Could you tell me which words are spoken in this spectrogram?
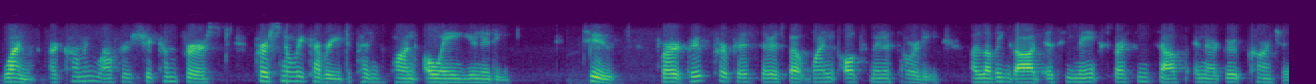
1. Our common welfare should come first. Personal recovery depends upon OA unity. 2. For our group purpose, there is but one ultimate authority, a loving God as he may express himself in our group conscious.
